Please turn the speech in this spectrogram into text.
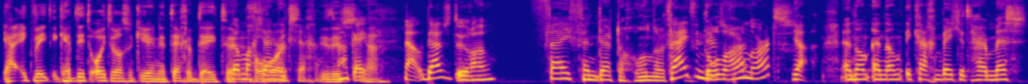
Ja, ik weet, ik heb dit ooit wel eens een keer in de tech-update uh, Dan mag gehoord. jij niks zeggen. Dus, Oké, okay. nou, 1000 euro. 3500 3500? Ja, en dan, en dan, ik krijg een beetje het Hermes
